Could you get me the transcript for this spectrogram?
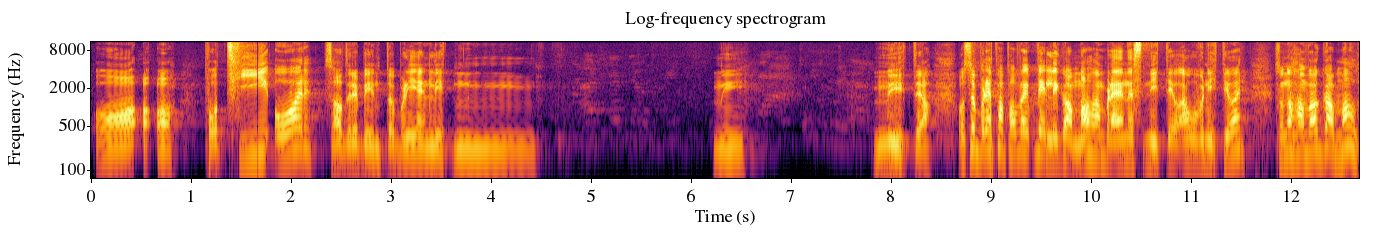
å, å, å. På ti år så hadde det begynt å bli en liten my. myte. ja. Og Så ble pappa veldig gammel. Han ble nesten 90, over 90 år. Så når han var gammel,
